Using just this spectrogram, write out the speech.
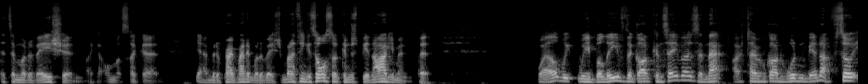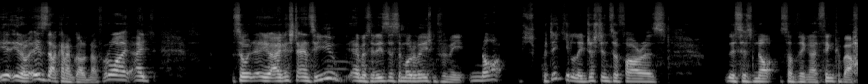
it's a motivation, like almost like a yeah, a bit of pragmatic motivation. But I think it's also can just be an argument that well, we, we believe that God can save us, and that type of God wouldn't be enough. So you know, is that kind of God enough? Well, I, I so I guess to answer you, Emerson, is this a motivation for me? Not particularly, just insofar as this is not something I think about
